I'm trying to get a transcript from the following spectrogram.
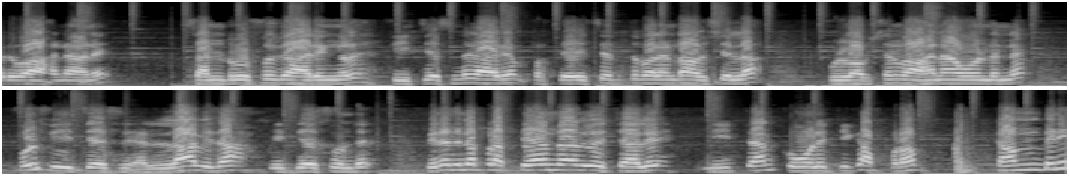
ഒരു വാഹനമാണ്. സൺറൂഫ് കാര്യങ്ങൾ ഫീച്ചേഴ്സിന്റെ കാര്യം പ്രത്യേകിച്ച് എടുത്ത് പറയേണ്ട ആവശ്യമില്ല. ഫുൾ ഓപ്ഷൻ വാഹനമാകൊണ്ട് തന്നെ ഫുൾ ഫീച്ചേഴ്സ് എല്ലാവിധ ഫീച്ചേഴ്സും ഉണ്ട്. പിന്നെ ഇതിന്റെ പ്രത്യേകത എന്താണെന്ന് ചോദിച്ചാൽ നീറ്റ് ആൻഡ് ക്വാളിറ്റിക്ക് അപ്പുറം കമ്പനി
